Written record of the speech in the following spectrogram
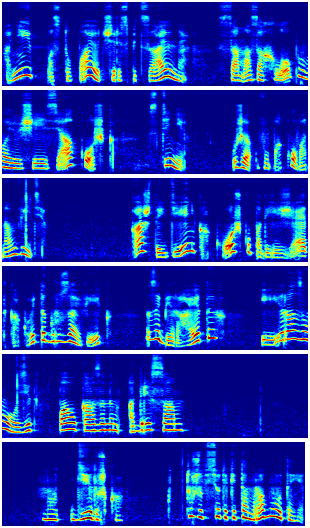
Они поступают через специальное самозахлопывающееся окошко в стене уже в упакованном виде. Каждый день к окошку подъезжает какой-то грузовик, забирает их и развозит по указанным адресам. Но, дедушка, кто же все-таки там работает?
